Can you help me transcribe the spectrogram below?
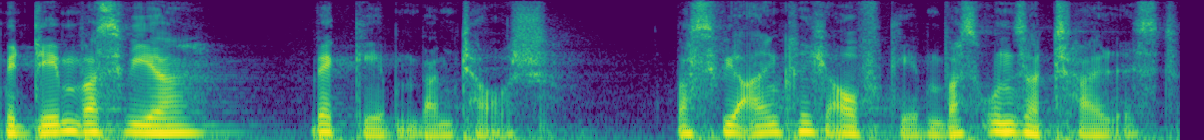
mit dem, was wir weggeben beim Tausch, was wir eigentlich aufgeben, was unser Teil ist.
